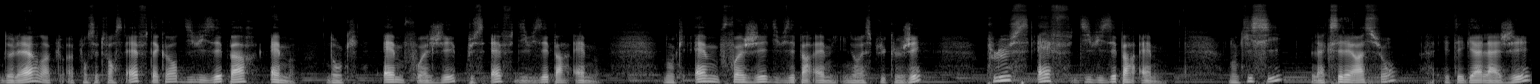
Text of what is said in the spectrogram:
de l'air, appelons cette force F, d'accord, divisé par m. Donc m fois g plus f divisé par m. Donc m fois g divisé par m, il ne reste plus que g, plus f divisé par m. Donc ici, l'accélération est égale à g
